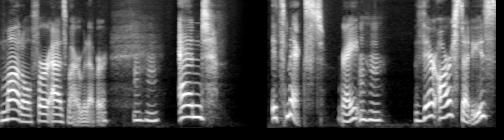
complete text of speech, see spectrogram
model for asthma or whatever? Mm-hmm. And it's mixed, right? Mm-hmm. There are studies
